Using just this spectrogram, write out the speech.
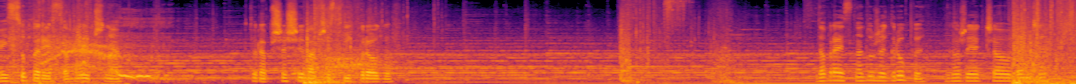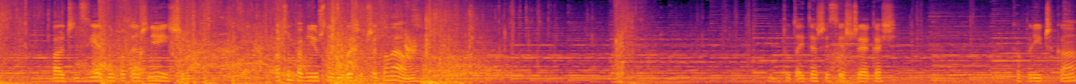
Ej, super jest ta włócznia, która przeszywa wszystkich wrogów. Dobra jest na duże grupy. Gorzej jak trzeba będzie walczyć z jednym potężniejszym. O czym pewnie już niedługo się przekonamy. Tutaj też jest jeszcze jakaś kapliczka.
